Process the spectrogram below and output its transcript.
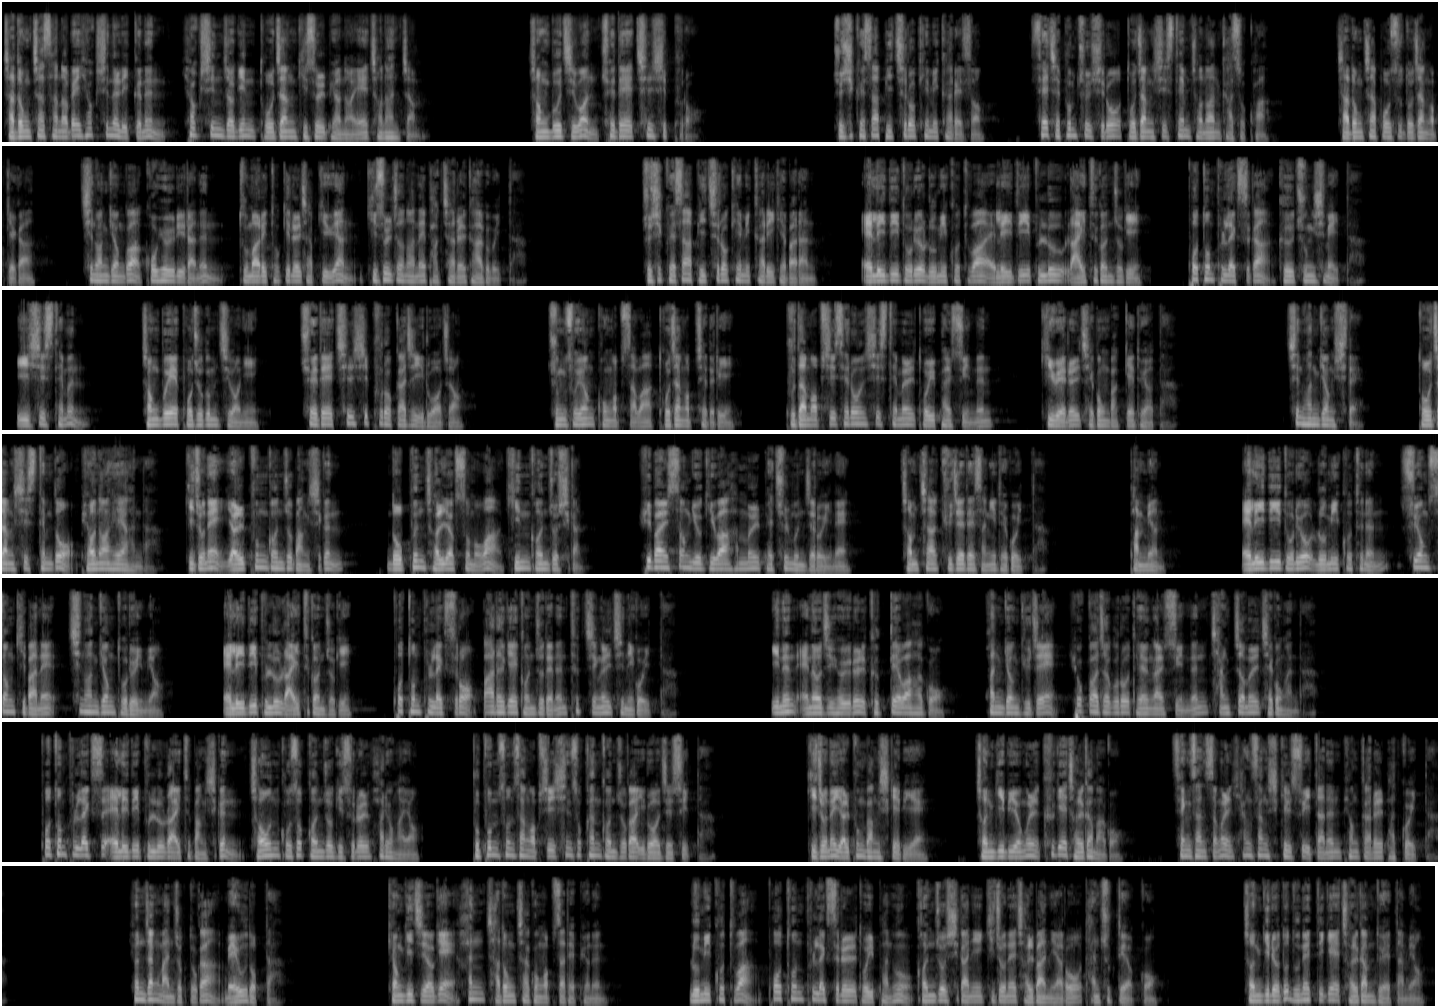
자동차 산업의 혁신을 이끄는 혁신적인 도장 기술 변화의 전환점. 정부 지원 최대 70%. 주식회사 비츠로 케미칼에서 새 제품 출시로 도장 시스템 전환 가속화. 자동차 보수 도장 업계가 친환경과 고효율이라는 두 마리 토끼를 잡기 위한 기술 전환에 박차를 가하고 있다. 주식회사 비츠로 케미칼이 개발한 LED 도료 루미코트와 LED 블루 라이트 건조기 포톤플렉스가 그 중심에 있다. 이 시스템은 정부의 보조금 지원이 최대 70%까지 이루어져 중소형 공업사와 도장업체들이 부담 없이 새로운 시스템을 도입할 수 있는 기회를 제공받게 되었다. 친환경 시대. 도장 시스템도 변화해야 한다. 기존의 열풍 건조 방식은 높은 전력 소모와 긴 건조 시간, 휘발성 유기와 합물 배출 문제로 인해 점차 규제 대상이 되고 있다. 반면 LED 도료 루미코트는 수용성 기반의 친환경 도료이며 LED 블루 라이트 건조기 포톤 플렉스로 빠르게 건조되는 특징을 지니고 있다. 이는 에너지 효율을 극대화하고 환경 규제에 효과적으로 대응할 수 있는 장점을 제공한다. 포톤 플렉스 LED 블루 라이트 방식은 저온 고속 건조 기술을 활용하여 부품 손상 없이 신속한 건조가 이루어질 수 있다. 기존의 열풍 방식에 비해 전기 비용을 크게 절감하고 생산성을 향상시킬 수 있다는 평가를 받고 있다. 현장 만족도가 매우 높다. 경기 지역의 한 자동차 공업사 대표는 루미코트와 포톤 플렉스를 도입한 후 건조 시간이 기존의 절반 이하로 단축되었고 전기료도 눈에 띄게 절감되었다며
